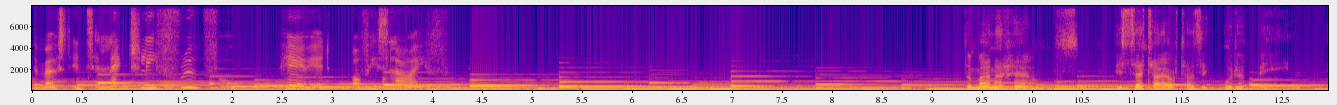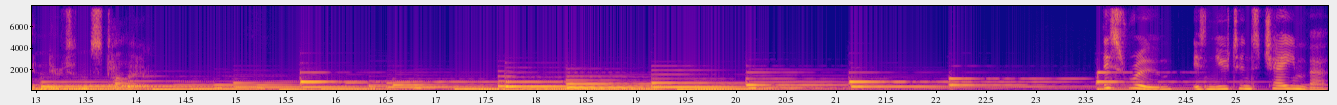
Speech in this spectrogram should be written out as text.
the most intellectually fruitful period of his life. The manor house is set out as it would have been in Newton's time. This room is Newton's chamber,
